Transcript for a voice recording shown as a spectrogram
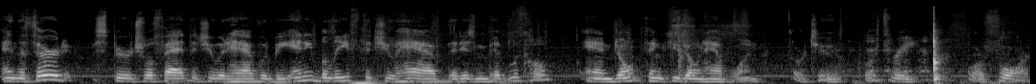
And the third spiritual fat that you would have would be any belief that you have that isn't biblical and don't think you don't have one, or two, or three, or four.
